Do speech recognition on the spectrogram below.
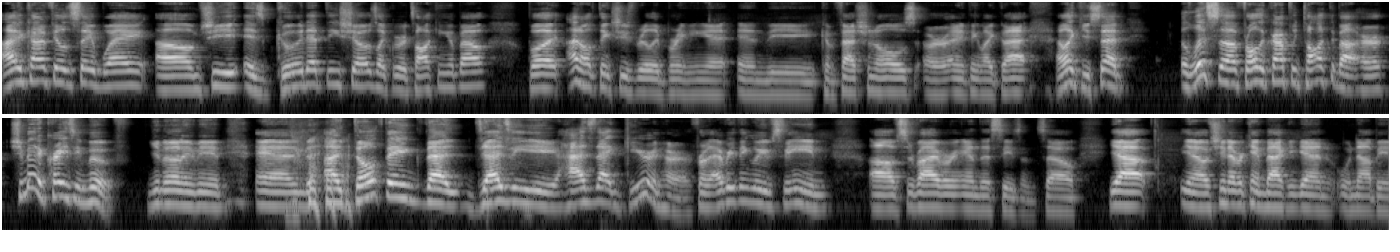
I kind of feel the same way. Um, she is good at these shows, like we were talking about, but I don't think she's really bringing it in the confessionals or anything like that. And like you said, Alyssa, for all the crap we talked about her, she made a crazy move. You know what I mean? And I don't think that Desi has that gear in her from everything we've seen of Survivor and this season. So yeah, you know, if she never came back again, would not be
